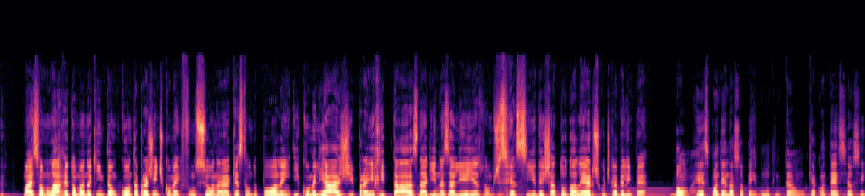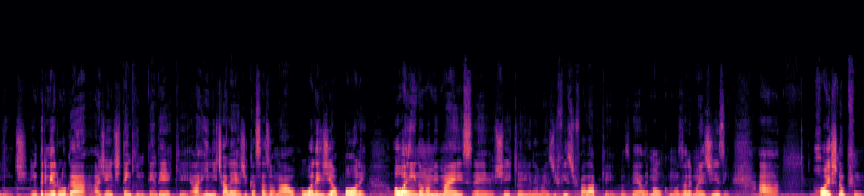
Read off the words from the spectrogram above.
Mas vamos lá, retomando aqui então, conta pra gente como é que funciona a questão do pólen e como ele age para irritar as narinas alheias, vamos dizer assim, e deixar todo alérgico de cabelo em pé. Bom, respondendo à sua pergunta, então, o que acontece é o seguinte: em primeiro lugar, a gente tem que entender que a rinite alérgica sazonal ou alergia ao pólen ou ainda um nome mais é, chique aí, né, mais difícil de falar, porque inclusive é alemão, como os alemães dizem, a Heuschnupfen.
